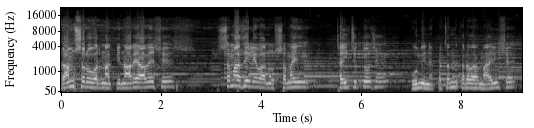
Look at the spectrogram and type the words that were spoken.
રામ સરોવરના કિનારે આવે છે. સમાધિ લેવાનો સમય થઈ ચૂક્યો છે. ભૂમિને પસંદ કરવામાં આવી છે.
